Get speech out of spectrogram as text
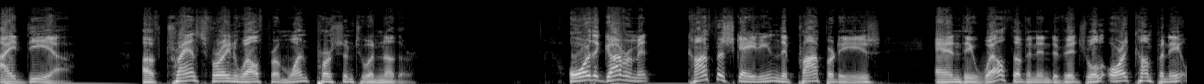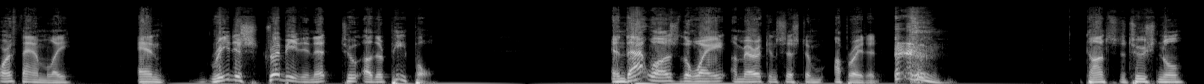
idea of transferring wealth from one person to another, or the government confiscating the properties and the wealth of an individual or a company or a family and redistributing it to other people. And that was the way American system operated. Constitutional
